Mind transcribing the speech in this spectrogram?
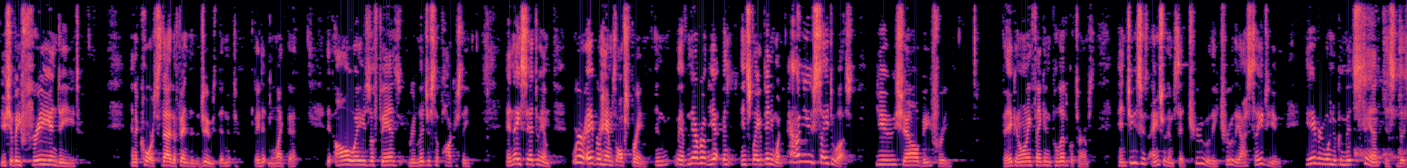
You shall be free indeed. And of course, that offended the Jews, didn't it? They didn't like that. It always offends religious hypocrisy. And they said to him, We're Abraham's offspring, and we have never yet been enslaved to anyone. How do you say to us, You shall be free? They can only think in political terms. And Jesus answered them, said, Truly, truly, I say to you, everyone who commits sin is the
